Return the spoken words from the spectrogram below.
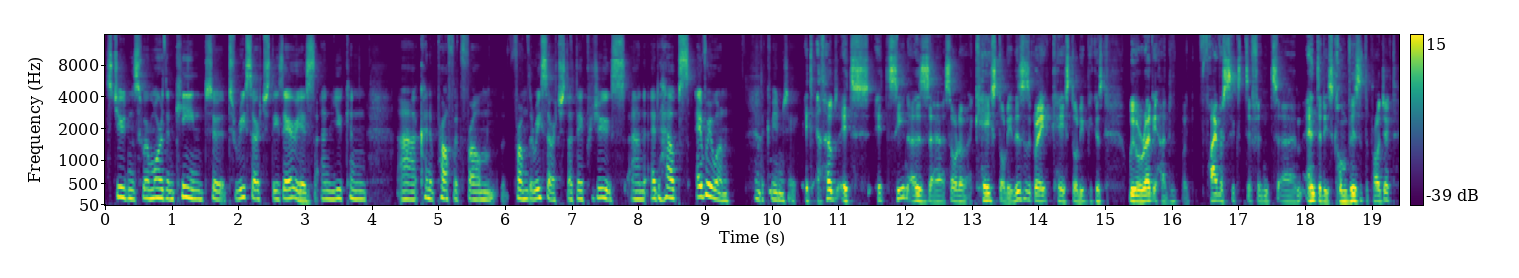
students who are more than keen to, to research these areas Mm-hmm. and you can uh, kind of profit from from the research that they produce and it helps everyone in the community. it, it helps. It's it's seen as a, sort of a case study. This is a great case study because we've already had five or six different um, entities come visit the project,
